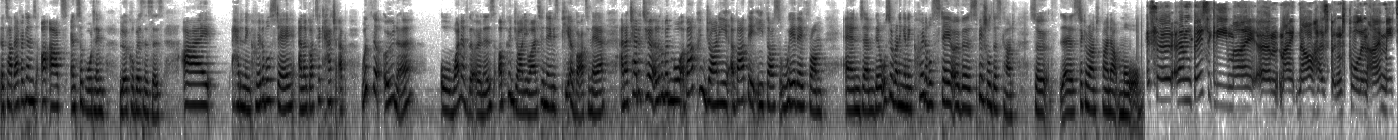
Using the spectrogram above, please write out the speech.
that South Africans are out and supporting local businesses. I had an incredible stay and I got to catch up with the owner or one of the owners of Kunjani Wines. Her name is Pia Watermeyer. And I chatted to her a little bit more about Kunjani, about their ethos, where they're from. And um, they're also running an incredible stay over special discount. So uh, stick around to find out more. So um, basically, my um, my now husband Paul and I met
